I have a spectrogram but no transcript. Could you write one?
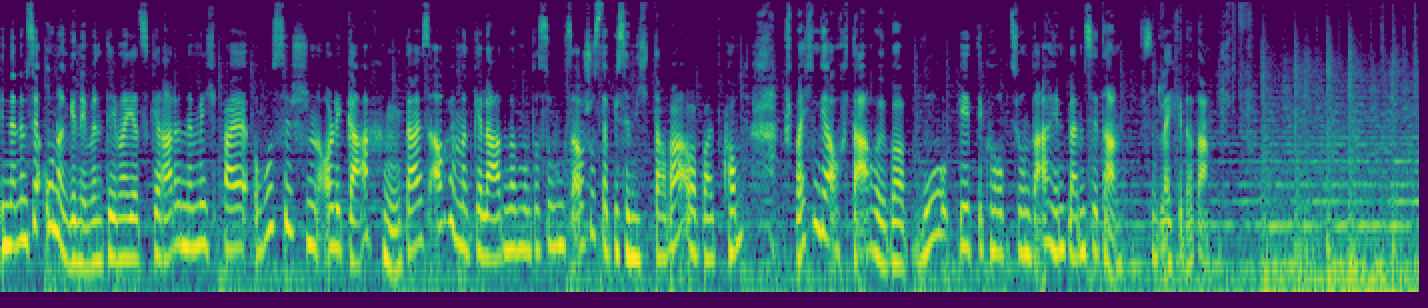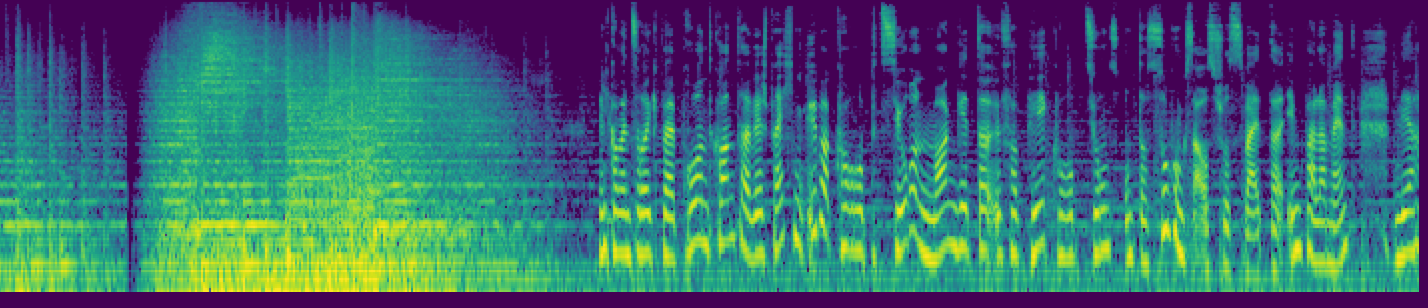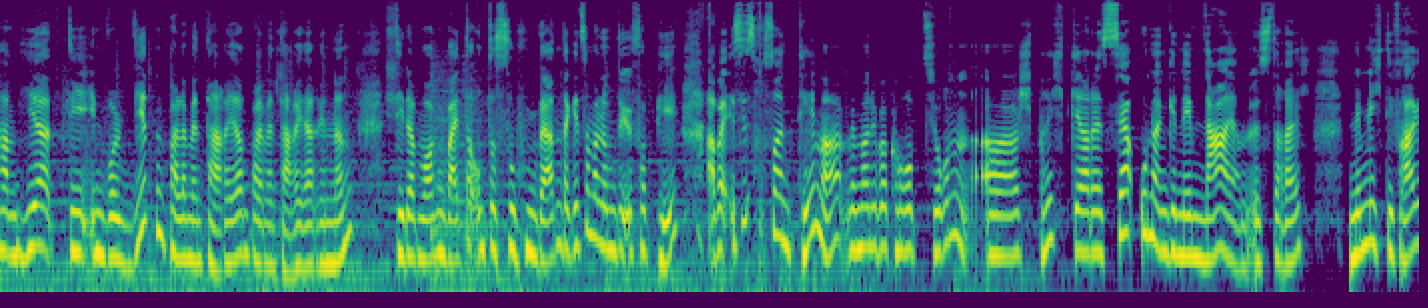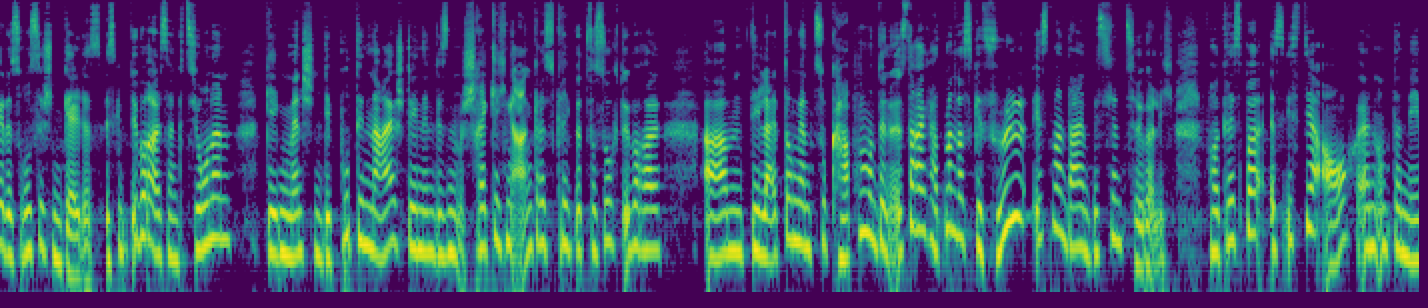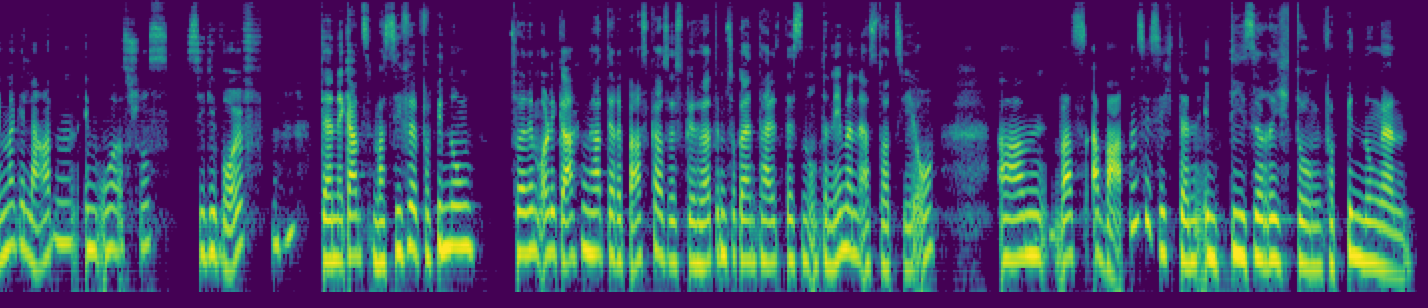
in einem sehr unangenehmen Thema jetzt gerade, nämlich bei russischen Oligarchen. Da ist auch jemand geladen beim Untersuchungsausschuss, der bisher nicht da war, aber bald kommt. Sprechen wir auch darüber, wo geht die Korruption dahin? Bleiben Sie dran. Wir sind gleich wieder da. Willkommen zurück bei Pro und Contra. Wir sprechen über Korruption. Morgen geht der ÖVP-Korruptionsuntersuchungsausschuss weiter im Parlament. Wir haben hier die involvierten Parlamentarier und Parlamentarierinnen, die da morgen weiter untersuchen werden. Da geht es einmal um die ÖVP. Aber es ist auch so ein Thema, wenn man über Korruption äh, spricht, gerade sehr unangenehm nahe an Österreich, nämlich die Frage des russischen Geldes. Es gibt überall Sanktionen gegen Menschen, die Putin nahestehen. In diesem schrecklichen Angriffskrieg wird versucht, überall ähm, die Leitungen zu kappen. Und in Österreich hat man das Gefühl, ist man da ein bisschen zögerlich. Frau Crisper, es ist ja auch ein Unternehmer geladen im Urausschuss, Sigi Wolf, der eine ganz massive Verbindung zu einem Oligarchen hat, der Repaska, also es gehört ihm sogar ein Teil dessen Unternehmen, er ist dort CEO. Ähm, was erwarten Sie sich denn in dieser Richtung, Verbindungen,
